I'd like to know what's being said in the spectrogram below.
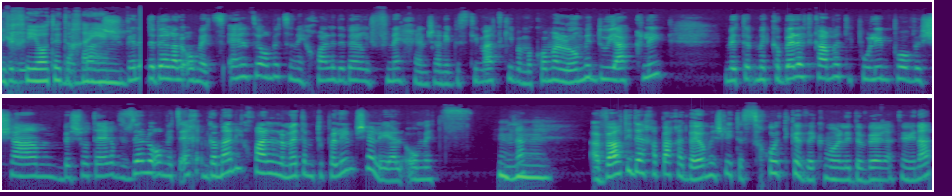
לחיות. את ממש, החיים. ולדבר על אומץ. איזה אומץ אני יכולה לדבר לפני כן, שאני בסטימצקי במקום הלא מדויק לי, מקבלת כמה טיפולים פה ושם בשעות הערב, זה לא אומץ. איך, גם אני יכולה ללמד את המטופלים שלי על אומץ. Mm-hmm. עברתי דרך הפחד והיום יש לי את הזכות כזה כמו לדבר, את מבינה?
